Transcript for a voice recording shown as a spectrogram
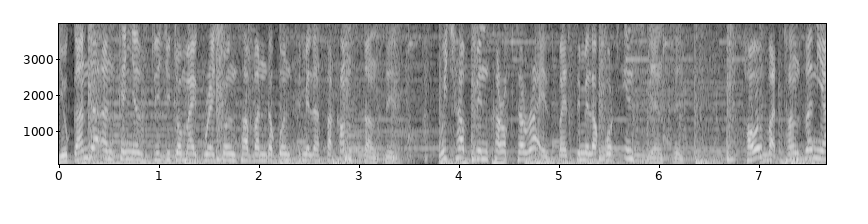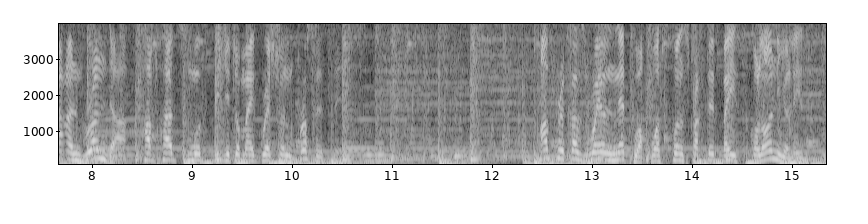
Uganda and Kenya's digital migrations have undergone similar circumstances, which have been characterized by similar court incidences. However, Tanzania and Rwanda have had smooth digital migration processes. Africa's rail network was constructed by its colonialists,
